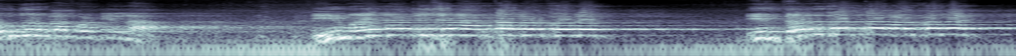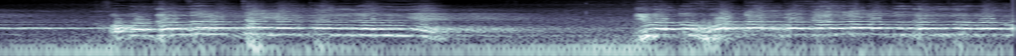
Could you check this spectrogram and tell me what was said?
ಒಂದು ರೂಪಾಯಿ ಕೊಟ್ಟಿಲ್ಲ. ಈ ಮೈನಾರಿಟಿ ಜನ ಅರ್ಥ ಮಾಡ್ಕೋಬೇಕು. ಈ ದಲಿತ ಅರ್ಥ ಮಾಡ್ಕೋಬೇಕು. ಒಬ್ಬ ದಲಿತ ವ್ಯಕ್ತಿಯಾಗಿ ಹೇಳ್ತಾ ಇದ್ದೀನಿ ನಿಮ್ಗೆ ಇವತ್ತು ಓಟ್ ಹಾಕ್ಬೇಕಾದ್ರೆ ಮತ್ತು ದಲಿತರು ಬೇಕು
